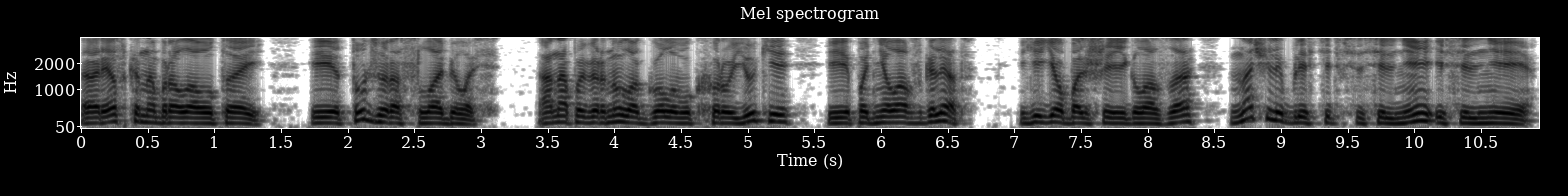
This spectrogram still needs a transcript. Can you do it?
Резко набрала Утай и тут же расслабилась. Она повернула голову к Харуюки и подняла взгляд. Её большие глаза начали блестеть все сильнее и сильнее.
